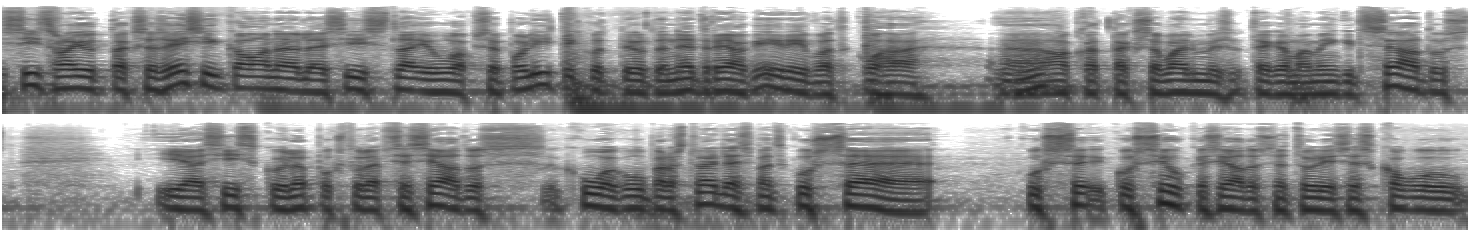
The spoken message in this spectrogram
siis raiutakse see esikaanele, siis jõuab see poliitikute juurde, need reageerivad kohe mm, -hmm. hakatakse valmis tegema mingit seadust ja siis, kui lõpuks tuleb see seadus kuue kuu pärast välja, siis mõtled, kus see, kus kus niisugune seadus nüüd tuli, sest kogu.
